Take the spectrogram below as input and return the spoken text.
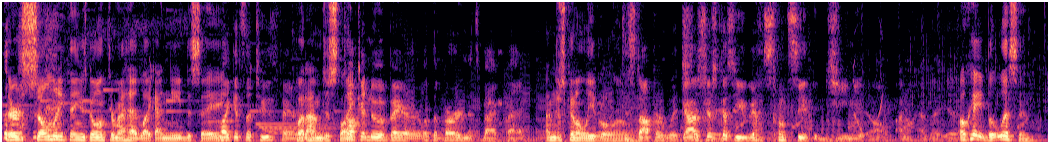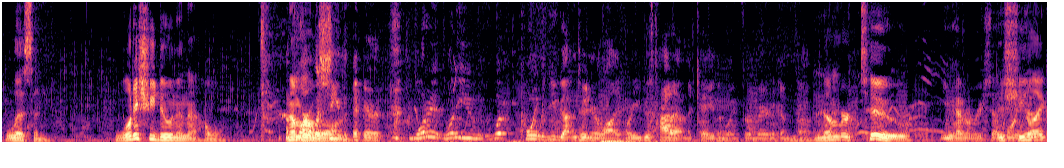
There's so many things going through my head like I need to say. like it's the Tooth Fairy. But I'm just like- talking to a bear with a bird in its backpack I'm just gonna leave it alone. to stop her witch. Guys, sister. just because you guys don't see the genius. Oh, I don't have that yet. Okay, but listen, listen. What is she doing in that hole? Number Why one. was she there? What are, what do you what point have you gotten to in your life where you just hide out in the cave and wait for a bear to come and talk? to you? Number two, You haven't reached that is point she yet? like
